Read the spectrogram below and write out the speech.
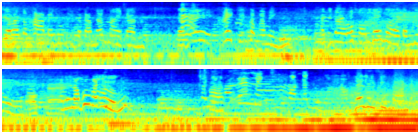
เดี๋ยวเราจะพาไปดูกิจกรรมด้านในกันเดี๋ยวให้ให้กิฟกับอาหมิงอธิบายว่าเขาเล่นอะไรกันอยู่อันนี้เราเพิ่งมาถึงตอนนี้เขาเล่นลิงชิงบอลกันอยู่นะคะเล่นลิงชิงบอลอัน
